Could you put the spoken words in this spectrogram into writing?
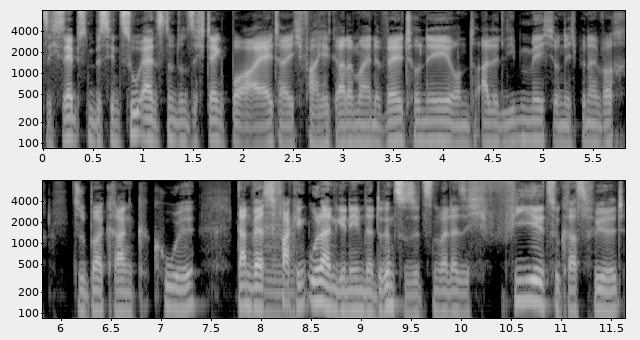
sich selbst ein bisschen zu ernst nimmt und sich denkt, boah, Alter, ich fahre hier gerade meine Welttournee und alle lieben mich und ich bin einfach super krank cool, dann wäre es Mhm. fucking unangenehm, da drin zu sitzen, weil er sich viel zu krass fühlt.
